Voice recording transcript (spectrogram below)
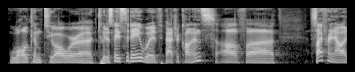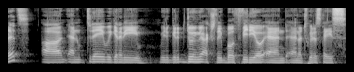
Welcome to our uh, Twitter space today with Patrick Collins of uh, Cyfrin Audits. Uh, and today we're going to be doing actually both video and, and a Twitter space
